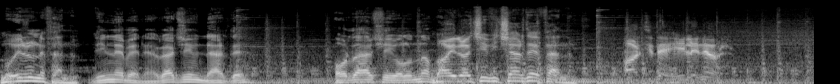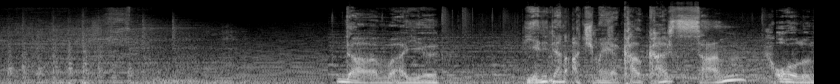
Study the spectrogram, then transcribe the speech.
Buyurun efendim. Dinle beni. Raciv nerede? Orada her şey yolunda mı? Bay Raciv içeride efendim. Partide eğleniyor. Davayı yeniden açmaya kalkarsan oğlun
